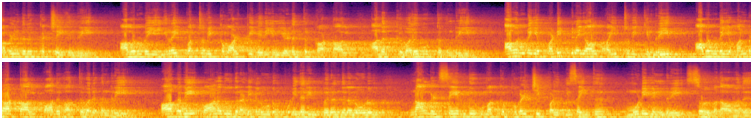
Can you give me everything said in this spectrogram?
மகிழ்ந்திருக்கச் செய்கின்றீர். அவருடைய இறைப்பற்றுமிக்க வாழ்க்கை நெறியின் எடுத்துக்காட்டால் அதற்கு வலுவூட்டுகின்றீர். அவருடைய படிப்பினையால் பயிற்றுவிக்கின்றீர். அவருடைய மன்றாட்டால் பாதுகாத்து வருகின்றீர். ஆகவே வானதூதர் அணிகளோடும் புனிதரின் பெருந்திரலோடும் நாங்கள் சேர்ந்து உமக்கு புகழ்ச்சி பண் இசைத்து முடிவின்றி சொல்வதாவது.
